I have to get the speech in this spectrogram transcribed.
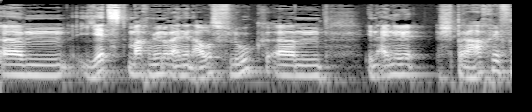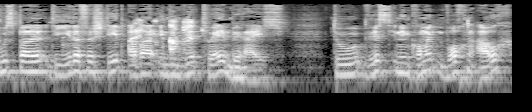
Ähm, jetzt machen wir noch einen Ausflug ähm, in eine Sprache Fußball, die jeder versteht, aber in den virtuellen Bereich. Du wirst in den kommenden Wochen auch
